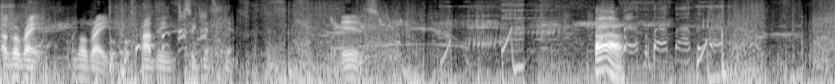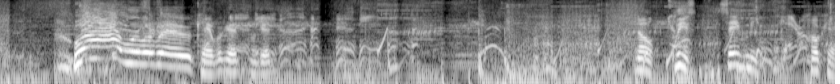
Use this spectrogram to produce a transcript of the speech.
I'll go right. I'll right. It's probably significant. It is. Ah. Wow! Whoa, whoa, whoa. Okay, we're good. We're good. No, please save me. Okay.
